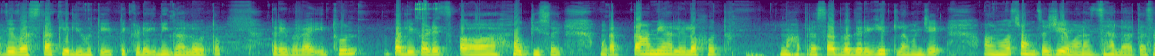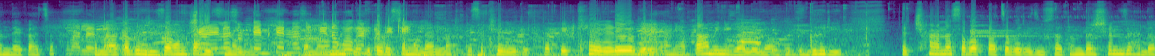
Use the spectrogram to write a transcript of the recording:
व्यवस्था केली होती तिकडे निघालो होतो. तर हे बघा इथून पलीकडेच होती सोय. मग आत्ता आम्ही आलेलो आहोत महाप्रसाद वगैरे घेतला. म्हणजे ऑलमोस्ट आमचं जेवणच झालं आता संध्याकाळचं. त्यामुळे आता घरी जाऊन काहीच नाही की. थोडंसं मुलांना थोडंसं खेळू देत. तर ते खेळले वगैरे आणि आता आम्ही निघालेलो आहोत घरी. तर छान असं बाप्पाचं बरेच दिवसातून दर्शन झालं.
